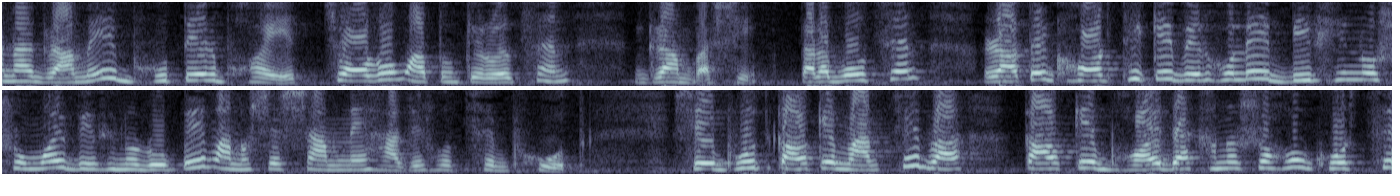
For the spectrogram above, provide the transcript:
হারিটানা গ্রামে ভূতের ভয়ে চরম আতঙ্কে রয়েছেন গ্রামবাসী। তারা বলছেন, রাতে ঘর থেকে বের হলে বিভিন্ন সময় বিভিন্ন রূপে মানুষের সামনে হাজির হচ্ছে ভূত। সেই ভূত কাউকে মারছে বা কাউকে ভয় দেখানো সহ ঘটছে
